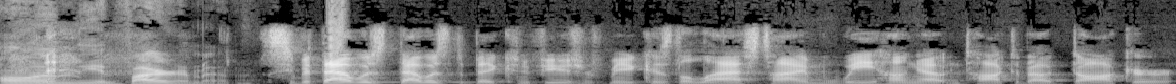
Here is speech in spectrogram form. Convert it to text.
on the environment. See, but that was that was the big confusion for me because the last time we hung out and talked about Docker,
